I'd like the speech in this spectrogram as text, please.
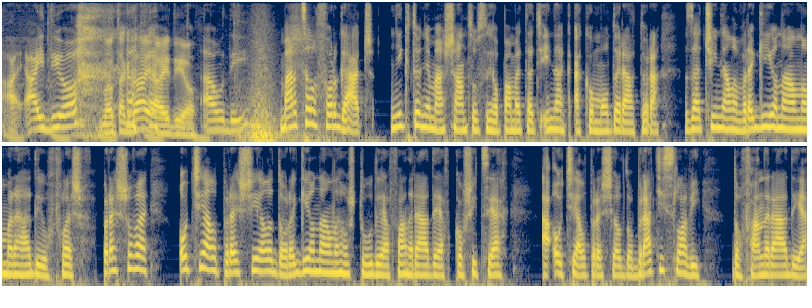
A- Audio. No tak daj aj Dio. Audi. Marcel Forgáč, nikto nemá šancu si ho pamätať inak ako moderátora. Začínal v regionálnom rádiu Flash v Prešove, odtiaľ prešiel do regionálneho štúdia Fan Rádia v Košiciach a odtiaľ prešiel do Bratislavy, do Fan Rádia.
